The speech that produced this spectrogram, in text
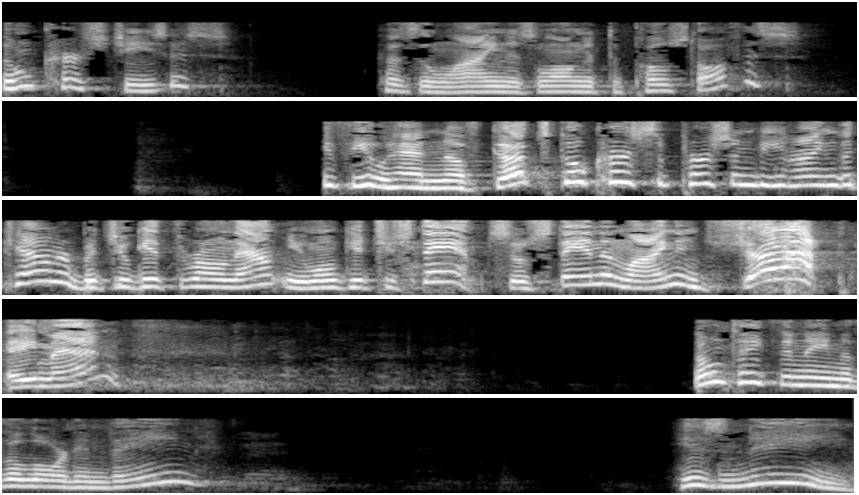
Don't curse Jesus because the line is long at the post office. If you had enough guts, go curse the person behind the counter, but you'll get thrown out and you won't get your stamp. So stand in line and shut up. Amen. Don't take the name of the Lord in vain. His name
